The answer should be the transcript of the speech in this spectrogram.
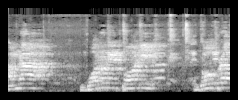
আমরা বরণের পরই গোবরা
